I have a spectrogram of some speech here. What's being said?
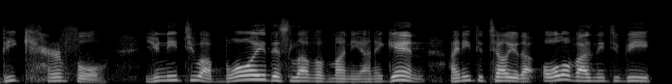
be careful. You need to avoid this love of money. And again, I need to tell you that all of us need to be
